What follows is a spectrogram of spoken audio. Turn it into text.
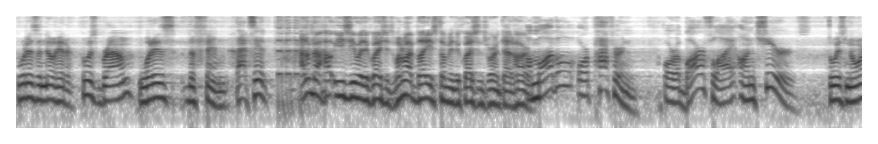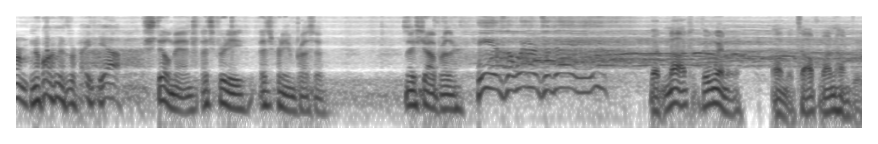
What is a no hitter? Who is Brown? What is the fin? That's it. I don't know how easy were the questions. One of my buddies told me the questions weren't that hard. A model or pattern or a barfly on Cheers. Who is Norm? Norm is right, yeah. Still, man, that's pretty that's pretty impressive. Nice job, brother. He is the winner today. But not the winner on the top 100.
